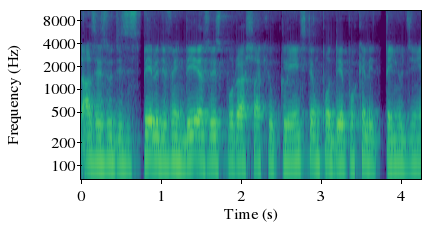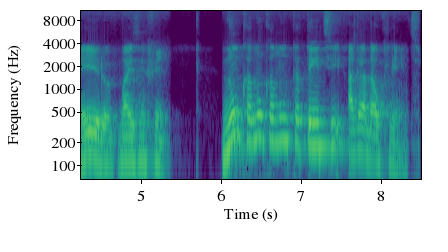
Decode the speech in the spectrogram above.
às vezes, do desespero de vender, às vezes por achar que o cliente tem um poder porque ele tem o dinheiro, mas enfim. Nunca, nunca, nunca tente agradar o cliente.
